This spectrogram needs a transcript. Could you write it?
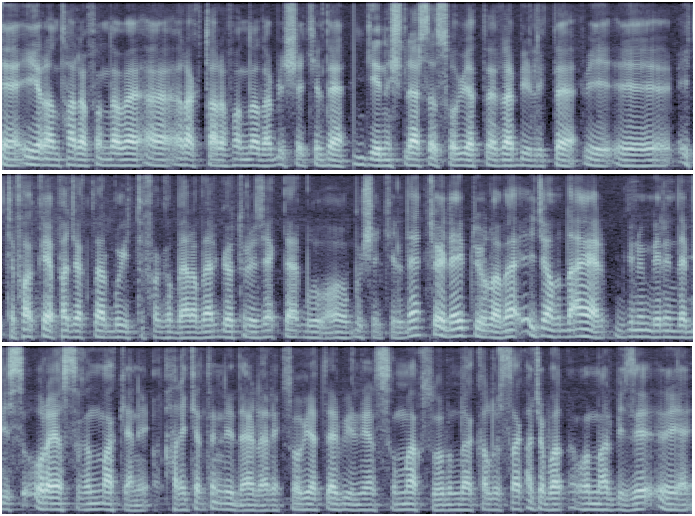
e, İran tarafında ve e, Irak tarafında da bir şekilde genişlerse Sovyetlerle birlikte bir ittifak yapacaklar. Bu ittifakı beraber götürecekler bu bu şekilde söyleyip diyorlar ve icabında eğer günün birinde biz oraya sığınmak yani hareketin liderleri Sovyetler Birliği'ne sığınmak zorunda kalırsak acaba onlar bizi e,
